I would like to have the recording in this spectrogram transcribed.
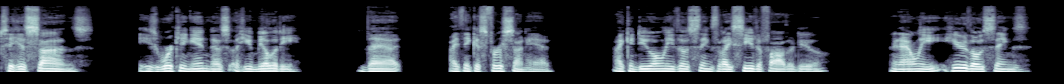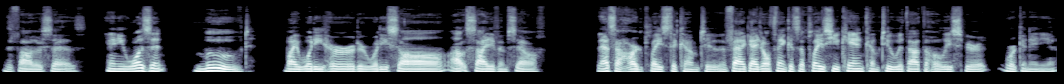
to his sons. He's working in us a humility that I think his first son had. I can do only those things that I see the Father do. And I only hear those things the Father says. And he wasn't moved by what he heard or what he saw outside of himself. That's a hard place to come to. In fact, I don't think it's a place you can come to without the Holy Spirit working in you.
